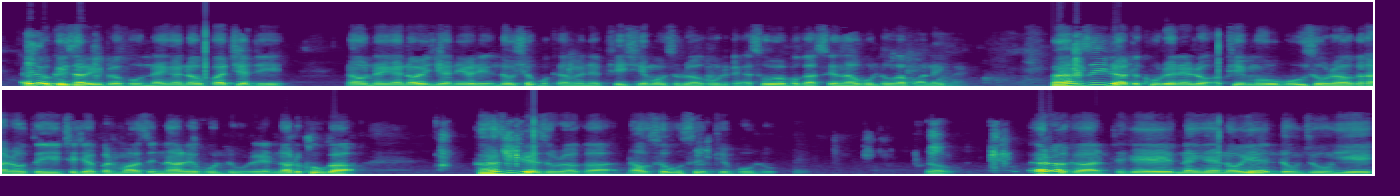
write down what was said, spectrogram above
။အဲ့လိုကိစ္စတွေအတွက်ကိုနိုင်ငံတော်ဘတ်ဂျက်တွေနောက်နိုင်ငံတော်ရဲ့ရန်ရည်တွေအလို့ရှုပ်မခံဘဲနဲ့ဖြည့်ရှင်းဖို့ဆိုတော့ကိုလည်းအစိုးရဘက်ကစဉ်းစားဖို့လိုအပ်ပါလိမ့်မယ်။ဖန်ဆီးတာတစ်ခုတည်းနဲ့တော့အဖြေမဟုတ်ဘူးဆိုတာကတော့တည်ချေချာပထမအဆင့်နားလည်ဖို့လိုတယ်။နောက်တစ်ခုက ဖန်ဆီးတယ်ဆိုတာကနောက်ဆုံးအဆင့်ဖြစ်ဖို့လိုတယ်။ဟုတ်အဲ့ဒါကတကယ်နိုင်ငံတော်ရဲ့လုံခြုံရေး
